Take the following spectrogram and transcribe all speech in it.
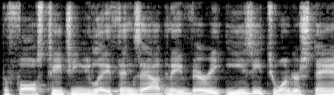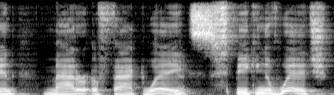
the false teaching. You lay things out in a very easy to understand, matter of fact way. Yes. Speaking of which,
